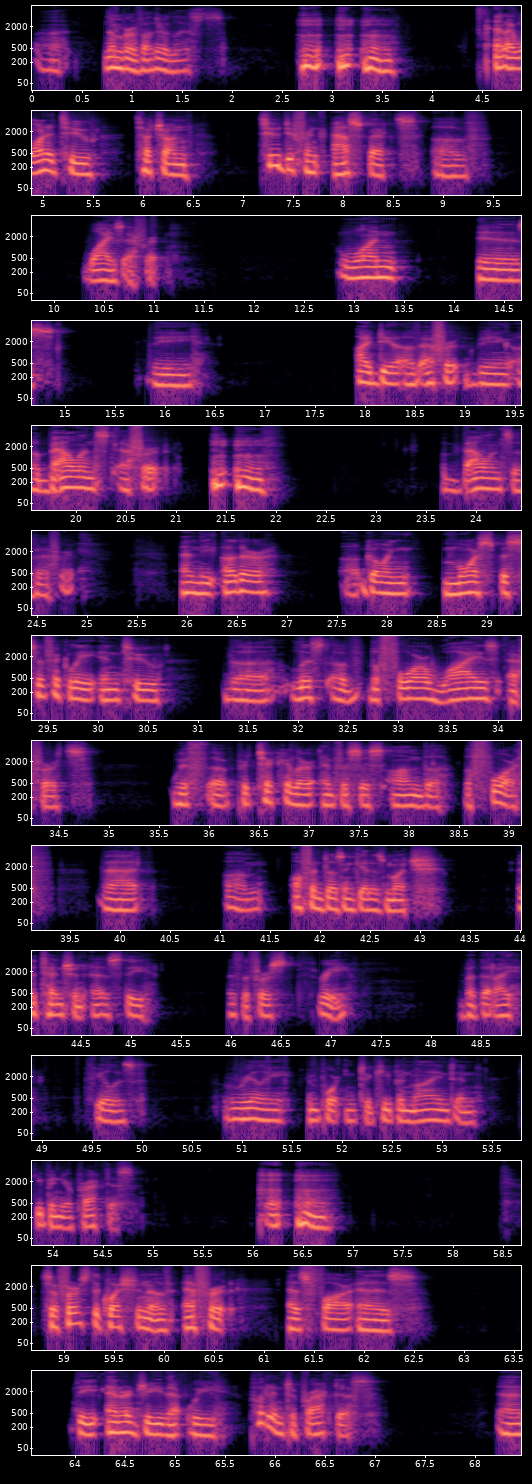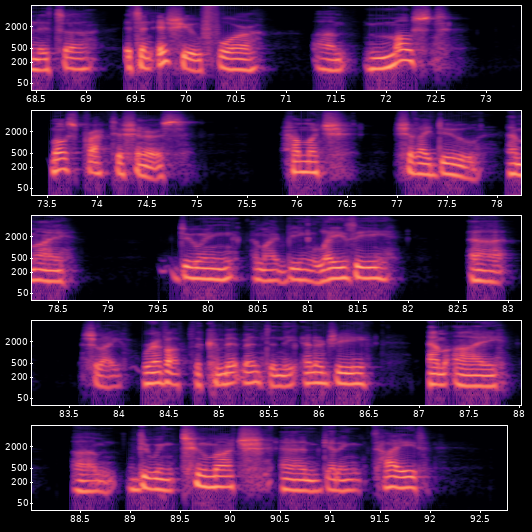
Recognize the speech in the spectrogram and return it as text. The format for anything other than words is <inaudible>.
a number of other lists. <clears throat> and I wanted to touch on two different aspects of wise effort. One is the idea of effort being a balanced effort <clears throat> a balance of effort. And the other, uh, going more specifically into the list of the four wise efforts, with a particular emphasis on the, the fourth, that um, often doesn't get as much attention as the, as the first three, but that I feel is really important to keep in mind and keep in your practice. <clears throat> so, first, the question of effort as far as the energy that we put into practice. And it's, a, it's an issue for um, most, most practitioners. How much should I do? Am I doing, am I being lazy? Uh, should I rev up the commitment and the energy? Am I um, doing too much and getting tight?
